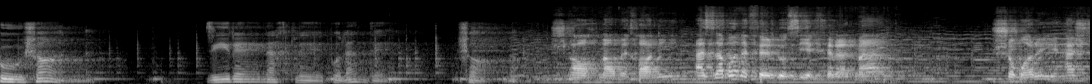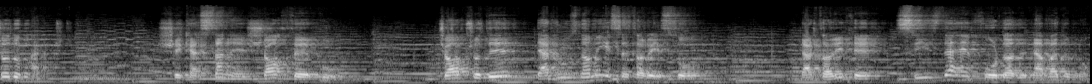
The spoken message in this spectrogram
پوشان زیر نخل بلند شاهنامه. شاهنامه خانی از زبان فردوسی خردمند شماره 85 شکستن شاخ بو. چاپ شده در روزنامه ستاره صبح در تاریخ 13 خرداد 99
